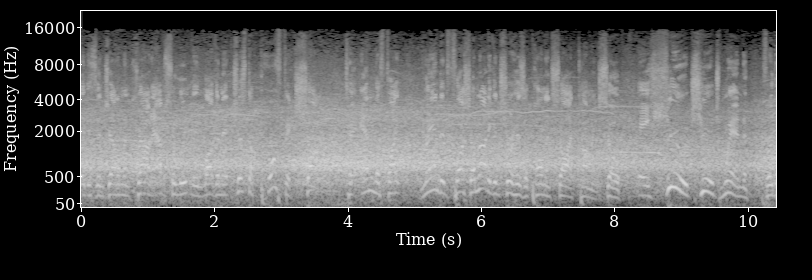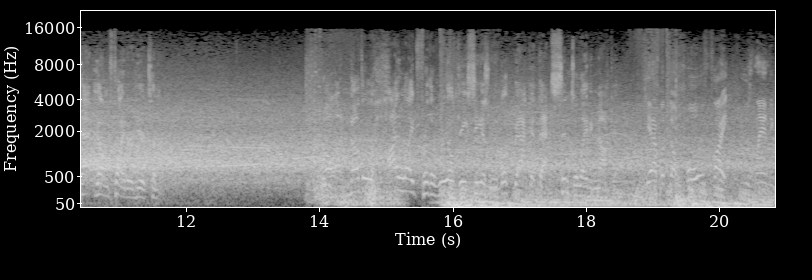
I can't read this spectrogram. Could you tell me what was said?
Ladies and gentlemen. Crowd absolutely loving it. Just a perfect shot to end the fight. Landed flush. I'm not even sure his opponent saw it coming. So a huge, huge win for that young fighter here tonight. Well, another highlight for the real DC as we look back at that scintillating knockout. Yeah, but the whole fight, he was landing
